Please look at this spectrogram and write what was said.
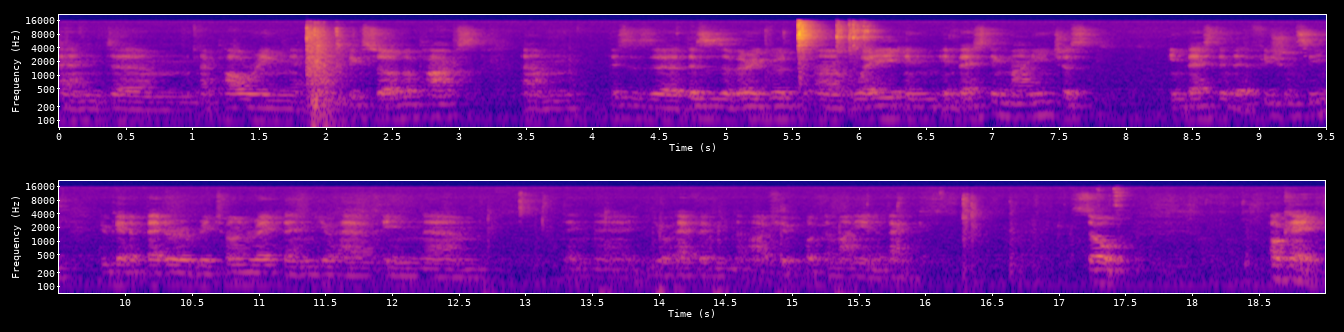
and um, empowering big server parks, um, this is a this is a very good uh, way in investing money. Just invest in the efficiency. You get a better return rate than you have in um, than uh, you have in uh, if you put the money in the bank. So, okay,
